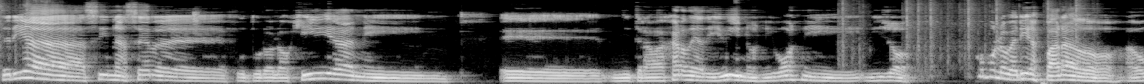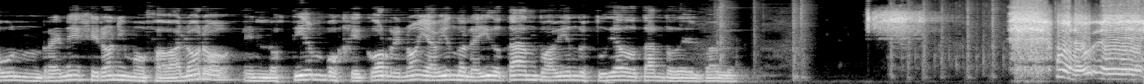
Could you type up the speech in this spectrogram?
Sería sin hacer eh, futurología ni, eh, ni trabajar de adivinos, ni vos ni, ni yo. ¿Cómo lo verías parado a un René Jerónimo Favaloro en los tiempos que corren hoy, habiendo leído tanto, habiendo estudiado tanto de él, Pablo? Bueno, eh,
